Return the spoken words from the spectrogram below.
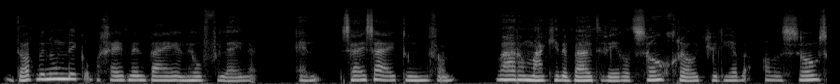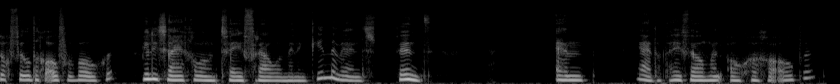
Dat benoemde ik op een gegeven moment bij een hulpverlener. En zij zei toen van, waarom maak je de buitenwereld zo groot? Jullie hebben alles zo zorgvuldig overwogen. Jullie zijn gewoon twee vrouwen met een kinderwens. Punt. En ja, dat heeft wel mijn ogen geopend.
